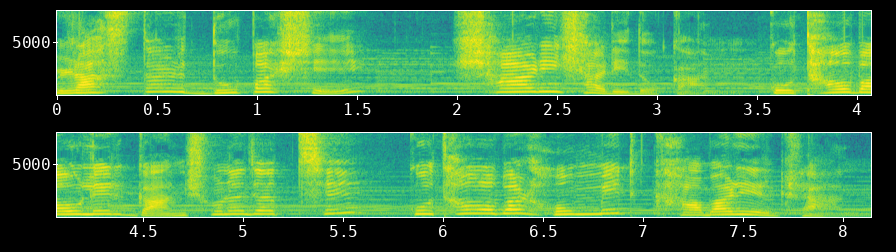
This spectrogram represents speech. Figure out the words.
রাস্তার দুপাশে সারি সারি দোকান। কোথাও বাউলের গান শোনা যাচ্ছে, কোথাও আবার হোমমেড খাবারের ঘ্রাণ।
